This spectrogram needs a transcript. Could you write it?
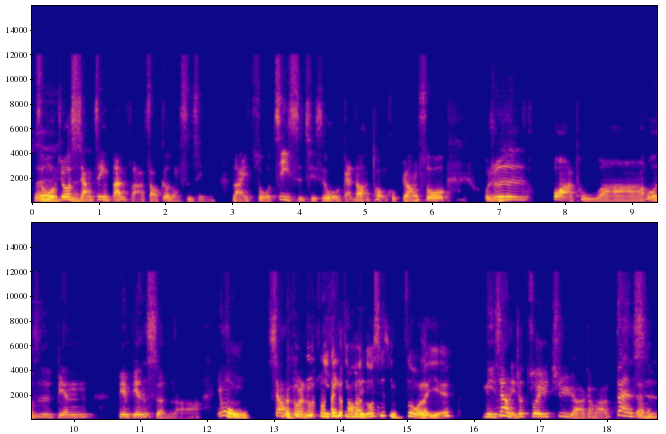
所以我就想。尽办法找各种事情来做，即使其实我感到很痛苦，比方说，我就是画图啊，或者是编编编绳啊，因为我。像很多人都说，已经找很多事情做了耶。你像你就追剧啊，干嘛？但是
